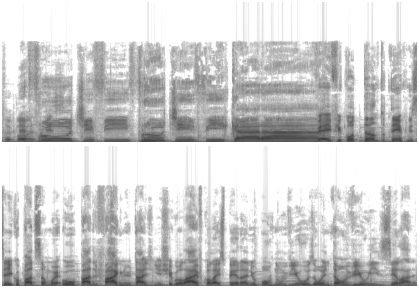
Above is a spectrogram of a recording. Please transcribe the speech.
Foi, pô, É frutifi, frutificará. Véi, ficou tanto tempo nisso aí que o padre Samuel, o padre Fagner, tadinho, chegou lá e ficou lá esperando e o povo não viu, ou então viu e sei lá, né?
